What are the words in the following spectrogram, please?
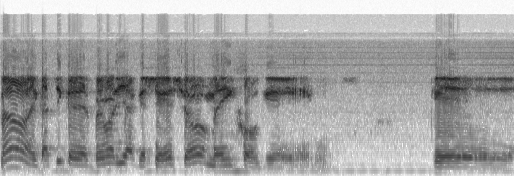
No, el cacique del primer día que llegué yo me dijo que, que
